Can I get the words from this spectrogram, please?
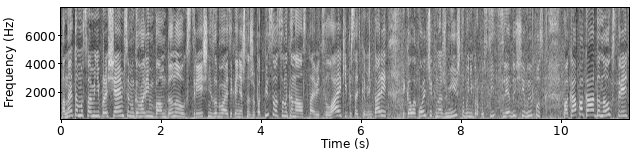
А на этом мы с вами не прощаемся, мы говорим вам до новых встреч. Не забывайте, конечно же, подписываться на канал, ставить лайки, писать комментарии и колокольчик нажми, чтобы не пропустить следующий выпуск. Пока-пока, до новых встреч!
